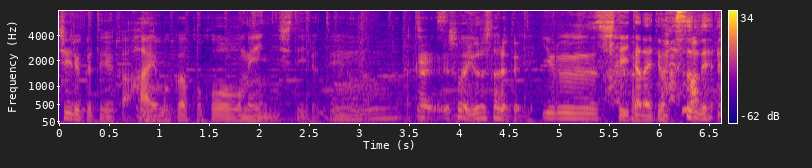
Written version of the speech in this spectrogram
注力というか、はい、うん、僕はここをメインにしているというような形です、ね、それは許されてる許していただいてますんで。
